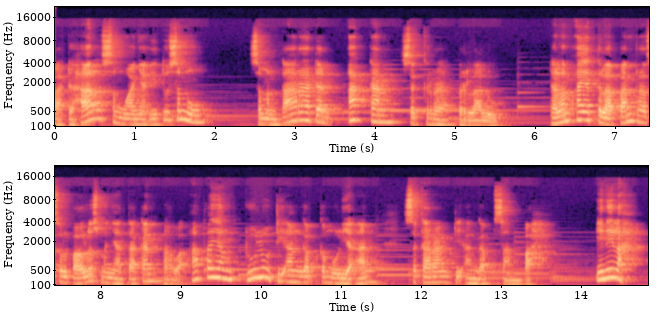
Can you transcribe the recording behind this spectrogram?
Padahal semuanya itu semu, sementara dan akan segera berlalu. Dalam ayat 8 Rasul Paulus menyatakan bahwa apa yang dulu dianggap kemuliaan sekarang dianggap sampah. Inilah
